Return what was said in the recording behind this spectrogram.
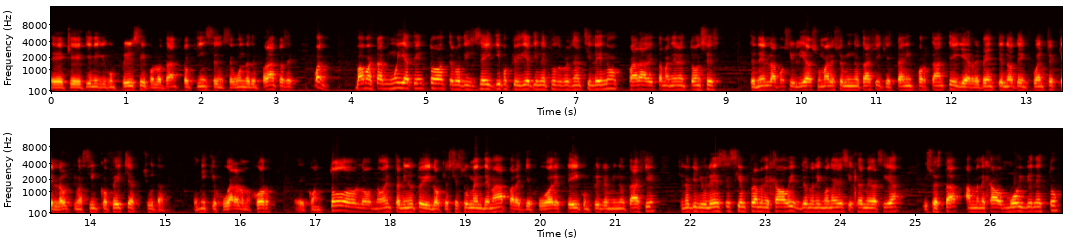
eh, que tienen que cumplirse y por lo tanto 15 en segunda temporada. Entonces, bueno, vamos a estar muy atentos ante los 16 equipos que hoy día tiene el fútbol profesional chileno para de esta manera entonces tener la posibilidad de sumar ese minutaje que es tan importante y que de repente no te encuentres que en las últimas cinco fechas, chuta, tenéis que jugar a lo mejor eh, con todos los 90 minutos y los que se sumen de más para que el jugador esté y cumplir el minutaje, sino que Ñulense siempre ha manejado bien. Yo no tengo nada que decir, Jaime García y su staff han manejado muy bien esto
